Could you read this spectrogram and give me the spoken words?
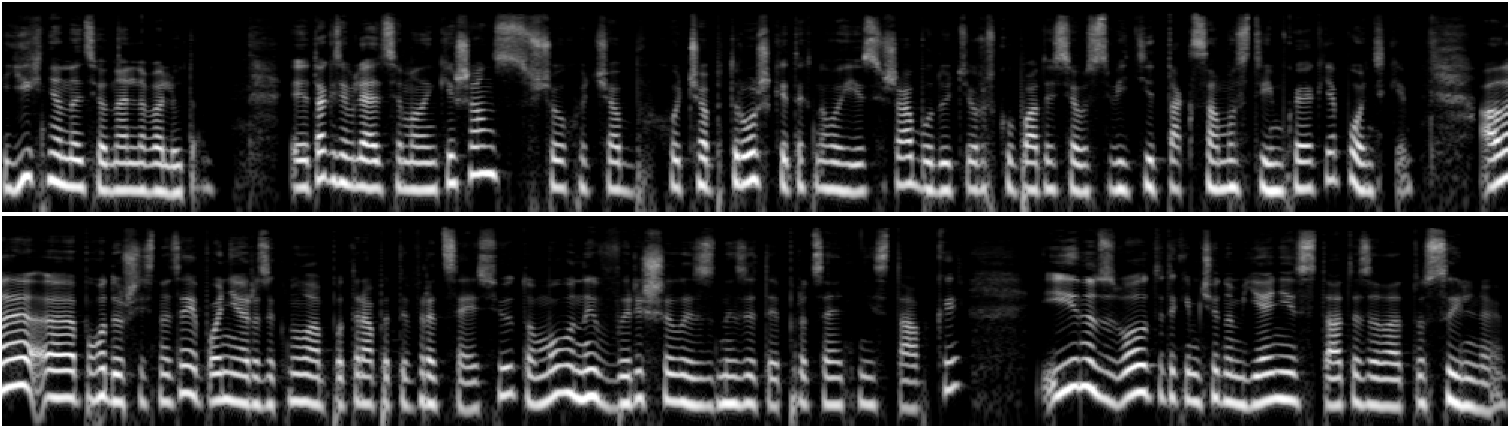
їхня національна валюта. Так з'являється маленький шанс, що хоча б хоча б трошки технології США будуть розкупатися у світі так само стрімко, як японські. Але, е, погодившись на це, Японія ризикнула потрапити в рецесію, тому вони вирішили знизити процентні ставки і не дозволити таким чином єні стати занадто сильною.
